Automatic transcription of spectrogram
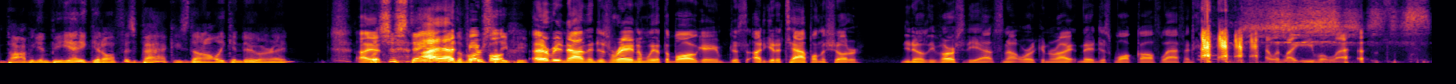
Bobby and BA, get off his back. He's done all he can do, all right? I Let's had- just stay I after the varsity people. Every now and then, just randomly at the ball game, just I'd get a tap on the shoulder. You know, the varsity app's not working right, and they'd just walk off laughing with like evil laughs.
